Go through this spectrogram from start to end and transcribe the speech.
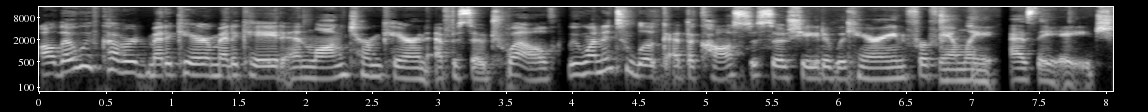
Although we've covered Medicare, Medicaid, and long term care in episode 12, we wanted to look at the costs associated with caring for family as they age.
